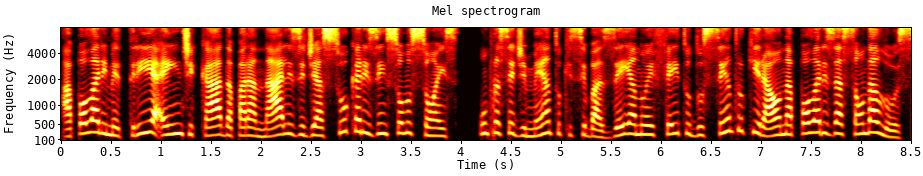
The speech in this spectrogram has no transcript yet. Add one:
A polarimetria é indicada para análise de açúcares em soluções, um procedimento que se baseia no efeito do centro quiral na polarização da luz.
